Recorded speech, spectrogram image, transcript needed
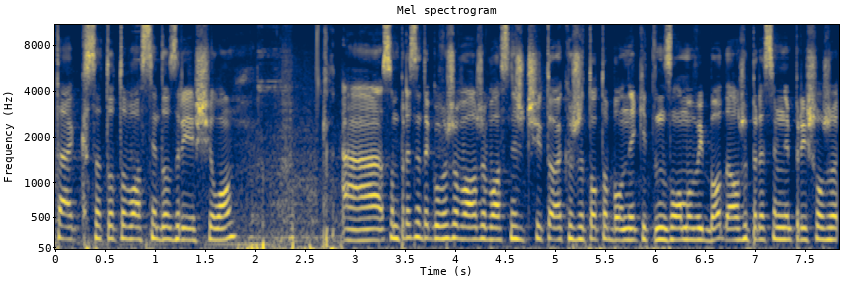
tak sa toto vlastne dosť riešilo. A som presne tak uvažovala, že vlastne, že či to akože toto bol nejaký ten zlomový bod, ale že presne mne prišlo, že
